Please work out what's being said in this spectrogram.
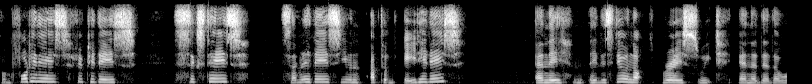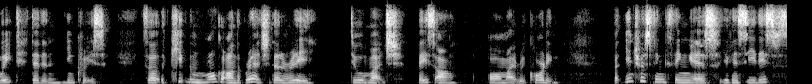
from 40 days, 50 days, 6 days, 70 days, even up to 80 days, and they they still not very sweet, and the, the, weight didn't increase. So keep them longer on the branch doesn't really do much based on all my recording. But interesting thing is you can see this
